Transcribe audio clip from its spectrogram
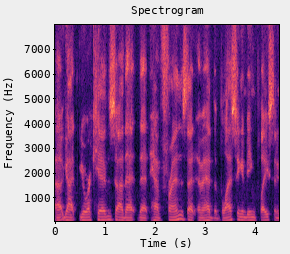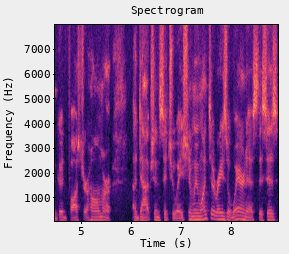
uh, got your kids uh, that that have friends that have had the blessing of being placed in a good foster home or adoption situation. We want to raise awareness. This is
